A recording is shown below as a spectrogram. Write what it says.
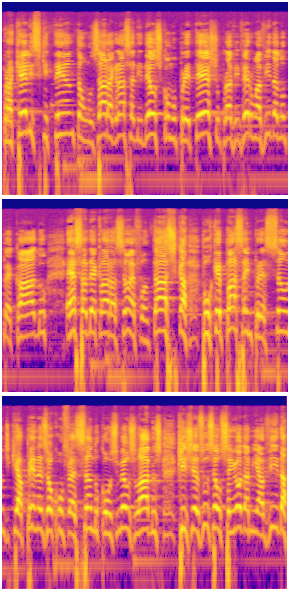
Para aqueles que tentam usar a graça de Deus como pretexto para viver uma vida no pecado, essa declaração é fantástica, porque passa a impressão de que apenas eu confessando com os meus lábios que Jesus é o Senhor da minha vida,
